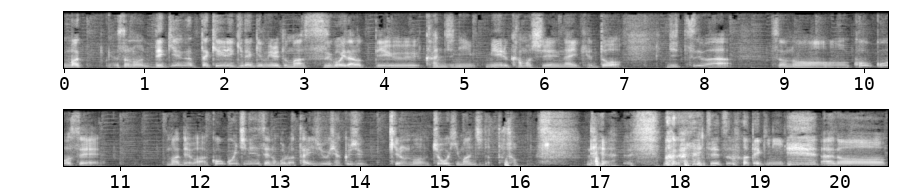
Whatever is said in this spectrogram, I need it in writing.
まあその出来上がった経歴だけ見るとまあすごいだろっていう感じに見えるかもしれないけど実はその高校生までは高校1年生の頃は体重110キロの超肥満児だったと。でまあかなり絶望的にあの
